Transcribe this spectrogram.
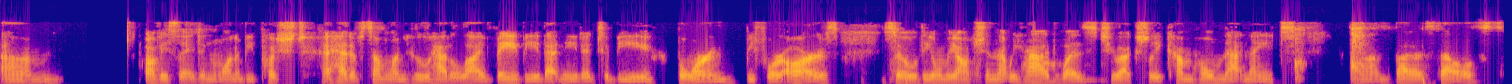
um, obviously I didn't want to be pushed ahead of someone who had a live baby that needed to be born before ours. So the only option that we had was to actually come home that night um, by ourselves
